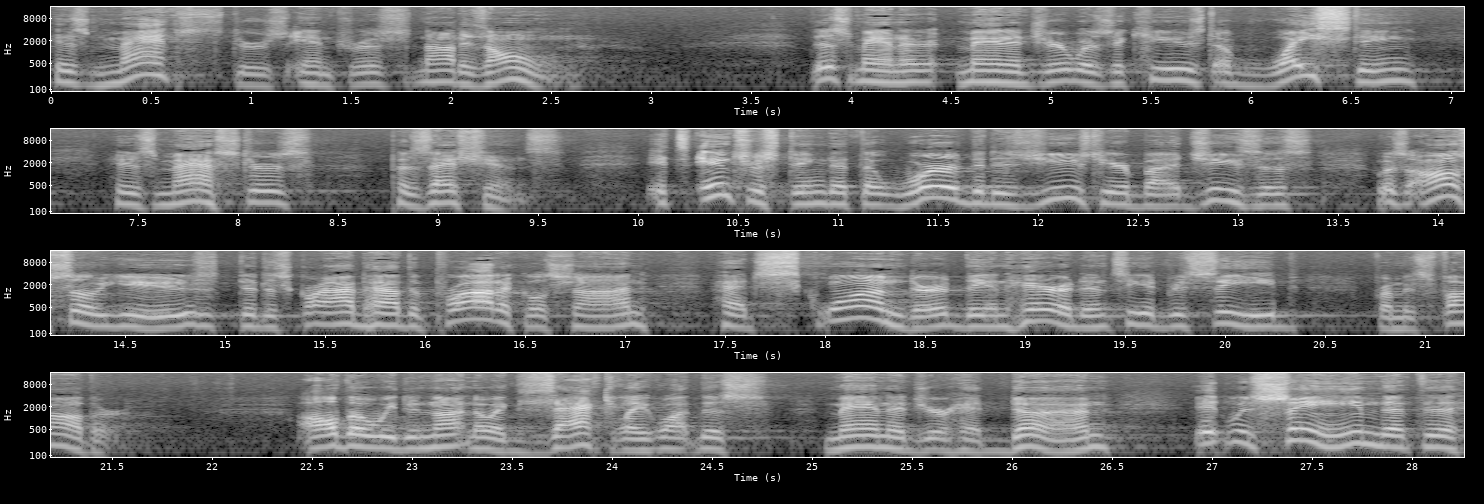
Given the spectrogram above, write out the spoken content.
his master's interests, not his own. This man- manager was accused of wasting his master's possessions. It's interesting that the word that is used here by Jesus was also used to describe how the prodigal son had squandered the inheritance he had received from his father. Although we do not know exactly what this manager had done, it would seem that the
